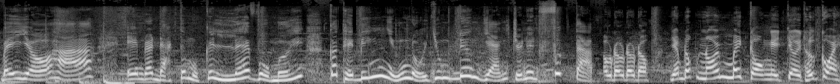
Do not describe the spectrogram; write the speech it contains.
Bây giờ hả em đã đạt tới một cái level mới Có thể biến những nội dung đơn giản trở nên phức tạp. Đâu đâu đâu đâu Giám đốc nói mấy câu nghe chơi thử coi.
